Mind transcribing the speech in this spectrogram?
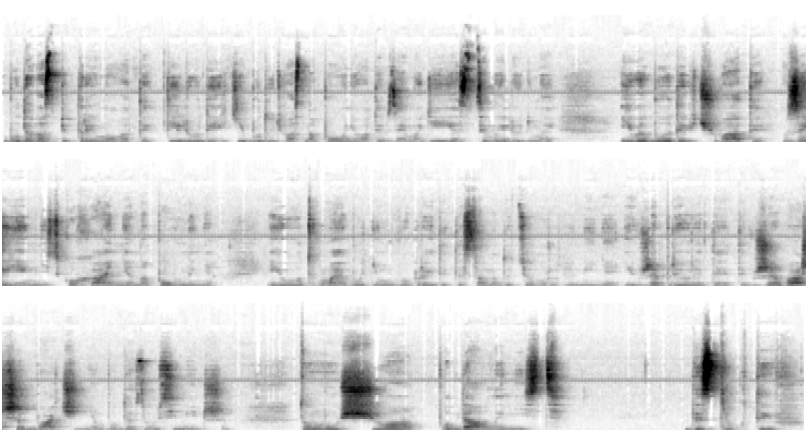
буде вас підтримувати, ті люди, які будуть вас наповнювати, взаємодія з цими людьми, і ви будете відчувати взаємність, кохання, наповнення. І от в майбутньому ви прийдете саме до цього розуміння, і вже пріоритети, вже ваше бачення буде зовсім іншим. Тому що подавленість, деструктив,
